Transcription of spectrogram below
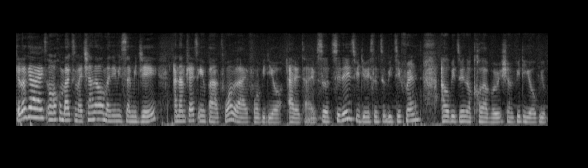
hello guys and welcome back to my channel. My name is sammy j and i'm trying to impact one life one video at a time. So today's video is a little bit different. I'll be doing a collaboration video with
